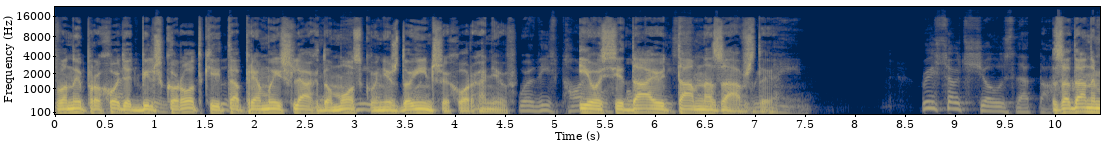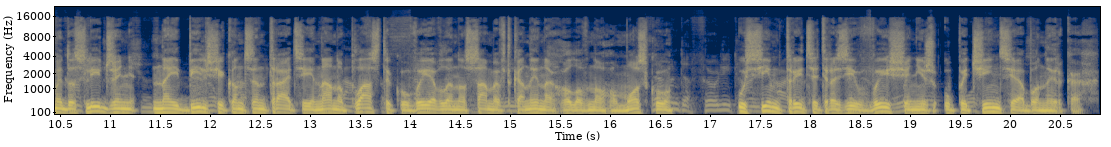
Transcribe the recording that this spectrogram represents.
вони проходять більш короткий та прямий шлях до мозку, ніж до інших органів, і осідають там назавжди. За даними досліджень, найбільші концентрації нанопластику виявлено саме в тканинах головного мозку у 7-30 разів вище, ніж у печінці або нирках.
